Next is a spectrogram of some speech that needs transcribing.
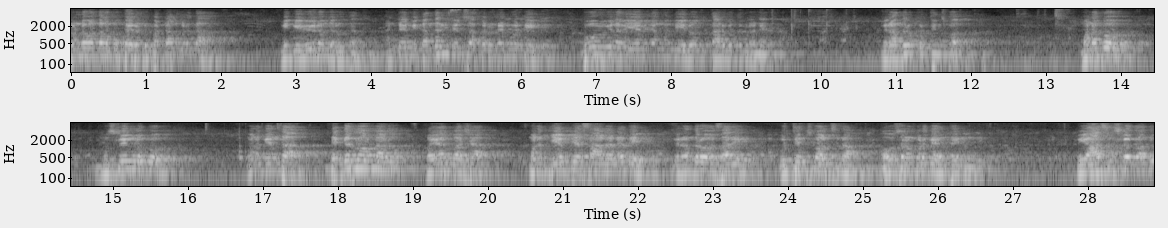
రెండు వందల ముప్పై రెండు పట్టాలు కూడా మీకు ఇవ్వడం జరుగుతుంది. అంటే మీకు అందరికీ తెలుసు అక్కడ ఉండేటువంటి భూమి విలువ ఏ విధంగా ఉంది ఈ రోజు తాడిపెత్తుకులు అనేది. మీరు అందరూ గుర్తించుకోవాలి. మనకు ముస్లింలకు మనకు ఎంత దగ్గరలో ఉన్నాడు ఫయాన్ భాష మనం ఏం చేస్తున్నాడు అనేది మీరందరూ ఒకసారి గుర్తించుకోవాల్సిన అవసరం కూడా ఎంతైనా ఉంది. మీ ఆశీస్సులో కాదు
